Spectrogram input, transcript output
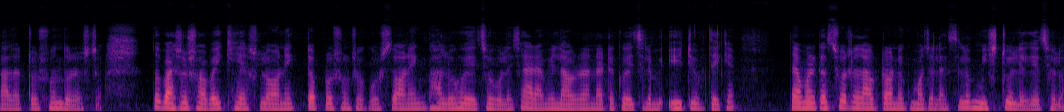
কালারটাও সুন্দর আসছে। তো বাসায় সবাই খেয়ে আসলো, অনেকটা প্রশংসা করছে, অনেক ভালো হয়েছে বলেছে। আর আমি লাউ রান্নাটা করেছিলাম ইউটিউব থেকে, তো আমার কাছে ওটা লাউটা অনেক মজা লাগছিল, মিষ্টিও লেগেছিলো।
